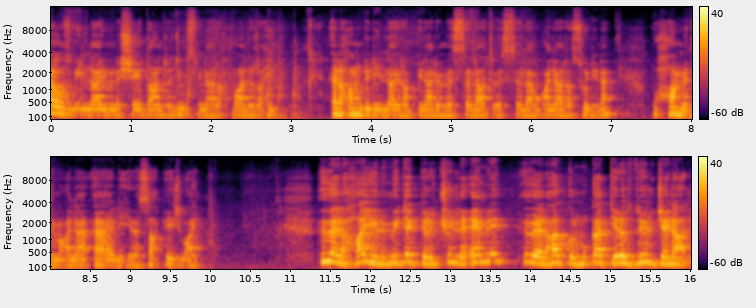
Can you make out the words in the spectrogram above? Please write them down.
Euzu billahi mineşşeytanirracim. Bismillahirrahmanirrahim. Elhamdülillahi Rabbil alemin ve salatu ve selamu ala Resulina Muhammedin ve ala alihi ve sahbihi ecmain. Huvel hayyül müdebbiru külle emrin huvel hakkul mukaddiru zül celal.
